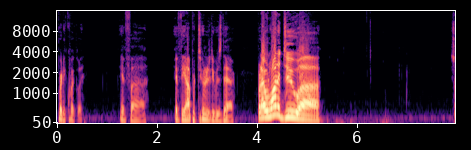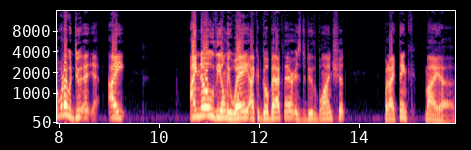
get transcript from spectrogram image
pretty quickly if uh, if the opportunity was there. But I would want to do. Uh, so what I would do, uh, I I know the only way I could go back there is to do the blind shit, but I think my uh,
